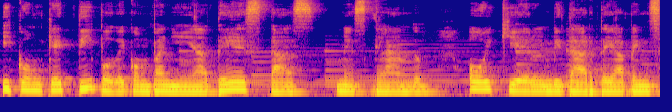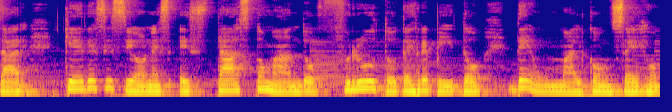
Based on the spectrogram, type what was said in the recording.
y con qué tipo de compañía te estás mezclando. Hoy quiero invitarte a pensar qué decisiones estás tomando fruto, te repito, de un mal consejo.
